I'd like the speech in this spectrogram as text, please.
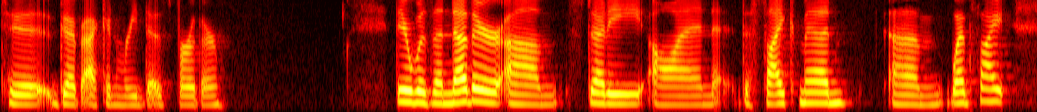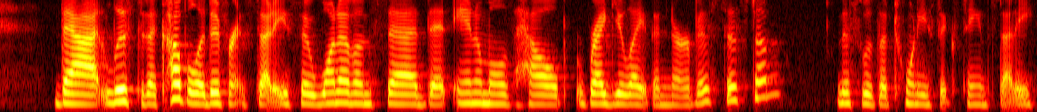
to go back and read those further. There was another um, study on the PsychMed um, website that listed a couple of different studies. So one of them said that animals help regulate the nervous system. This was a 2016 study.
